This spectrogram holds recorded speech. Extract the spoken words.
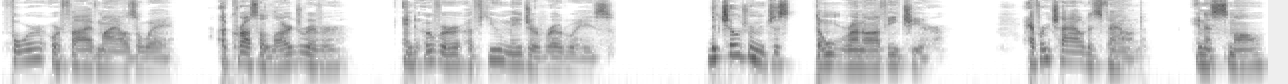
four or five miles away, across a large river and over a few major roadways. The children just don't run off each year. Every child is found in a small,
